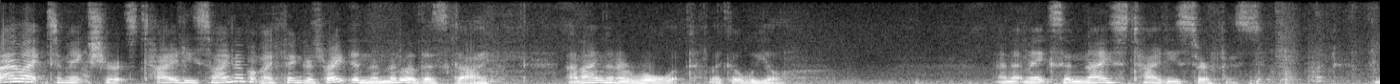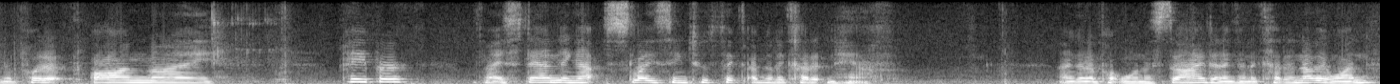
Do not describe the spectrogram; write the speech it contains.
I like to make sure it's tidy, so I'm going to put my fingers right in the middle of this guy, and I'm going to roll it like a wheel. And it makes a nice tidy surface. I'm going to put it on my paper with my standing up slicing toothpick. I'm going to cut it in half. I'm going to put one aside and I'm going to cut another one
